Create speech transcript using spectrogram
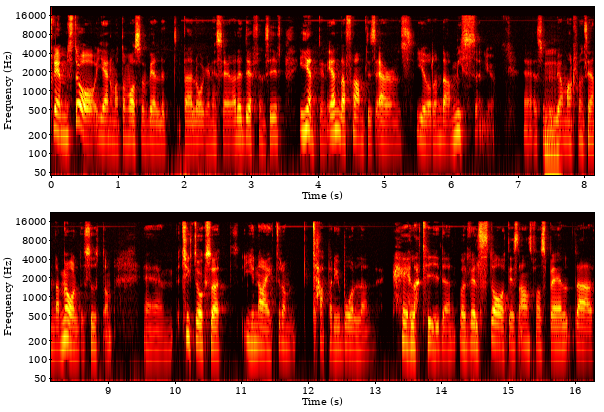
Främst då genom att de var så väldigt välorganiserade defensivt. Egentligen ända fram tills Aarons gör den där missen ju. Eh, som mm. blir matchens enda mål dessutom. Eh, tyckte också att United, de tappade ju bollen hela tiden. Det var ett väldigt statiskt anfallsspel där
